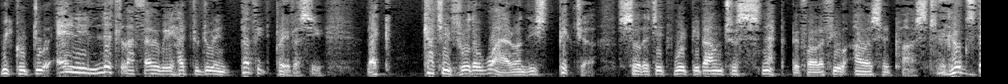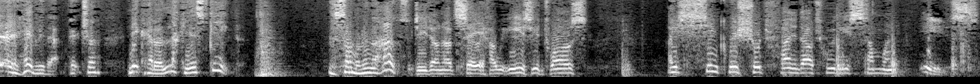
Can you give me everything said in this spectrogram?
We could do any little affair we had to do in perfect privacy, like cutting through the wire on this picture so that it would be bound to snap before a few hours had passed. It looks very heavy, that picture. Nick had a lucky escape. There's someone in the house. Did I not say how easy it was? I think we should find out who this someone is.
